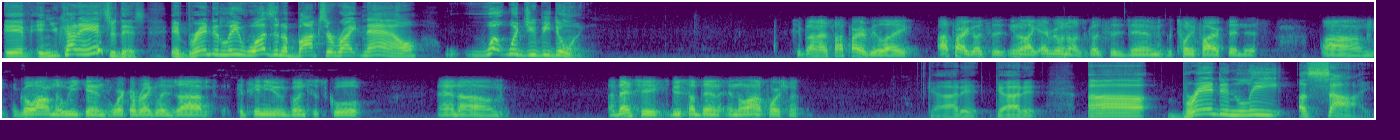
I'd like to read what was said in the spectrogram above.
if and you kind of answered this. If Brandon Lee wasn't a boxer right now, what would you be doing? To be honest, I'd probably be like, I'd probably go to, you know, like everyone else, go to the gym, 24 hour fitness, um, go out on the weekends, work a regular job, continue going to school, and um, eventually do something in the law enforcement. Got it. Got it. Uh, Brandon Lee aside,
